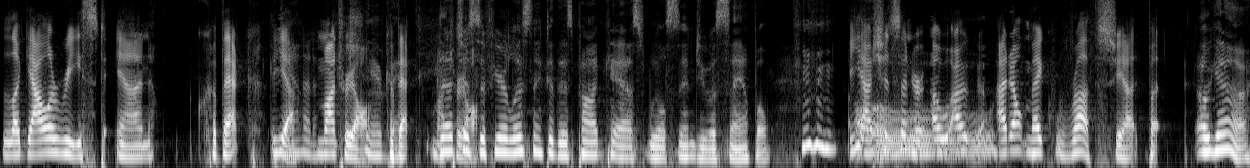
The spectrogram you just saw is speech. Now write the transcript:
La Galeriste in Quebec. Yeah, Canada. Montreal, Quebec. Quebec, Montreal. Duchess, if you're listening to this podcast, we'll send you a sample. yeah, I should send her. Oh, I, I don't make ruffs yet, but Oh yeah,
